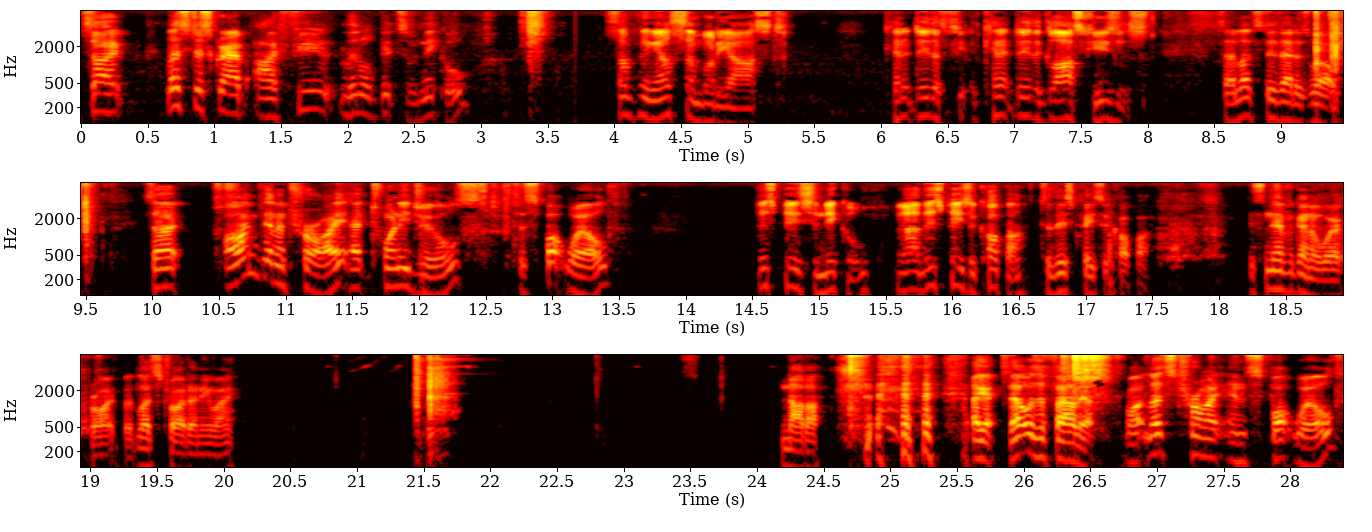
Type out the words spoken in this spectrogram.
So let's just grab a few little bits of nickel. Something else somebody asked. Can it do the can it do the glass fuses? So let's do that as well. So I'm going to try at 20 joules to spot weld this piece of nickel, uh, this piece of copper to this piece of copper. It's never going to work right, but let's try it anyway. Nada. okay, that was a failure. Right, let's try and spot weld.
